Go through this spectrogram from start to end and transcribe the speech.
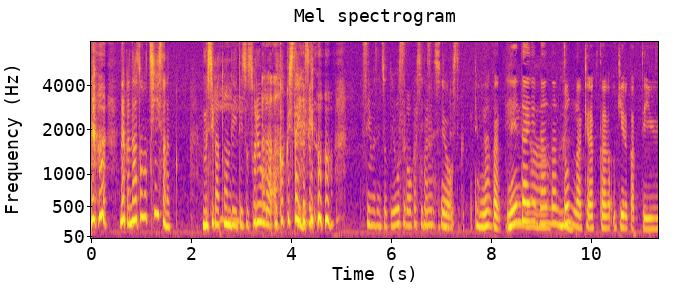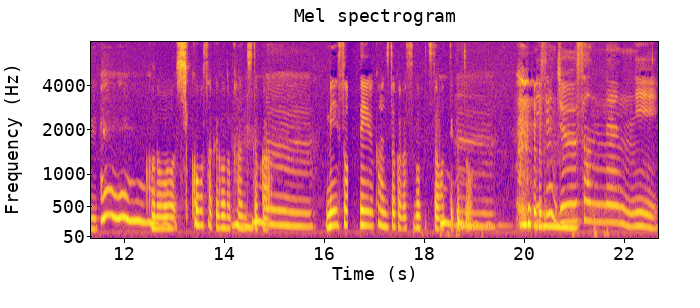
なんか謎の小さな虫が飛んでいてちょっとそれを捕獲したいんですけど。すいません。ちょっと様子がおかしいです。でもなんか年代でだんだんどんなキャラクターが受けるかっていう、この試行錯誤の感じとか、うん瞑想している感じとかがすごく伝わってくると、うん2013年に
